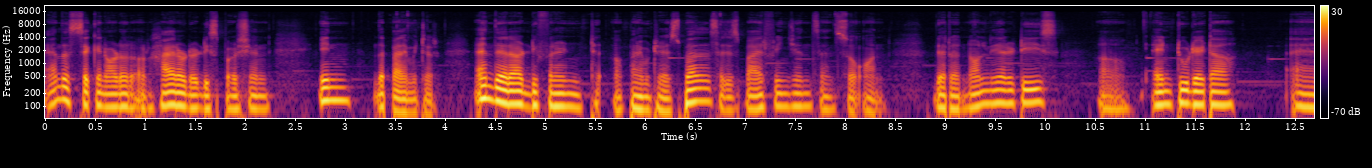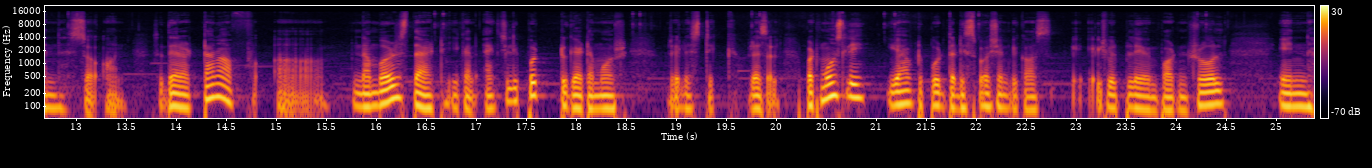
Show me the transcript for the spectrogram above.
and the second order or higher order dispersion in the parameter and there are different uh, parameters as well such as birefringence and so on. There are nonlinearities uh, n2 data and so on. So there are ton of uh, numbers that you can actually put to get a more realistic result. But mostly you have to put the dispersion because it will play an important role in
